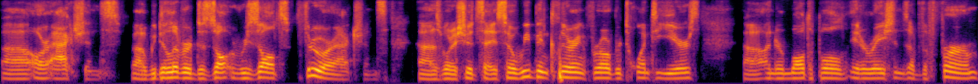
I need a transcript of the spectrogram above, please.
uh, our actions. Uh, we deliver results through our actions, uh, is what I should say. So we've been clearing for over 20 years uh, under multiple iterations of the firm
